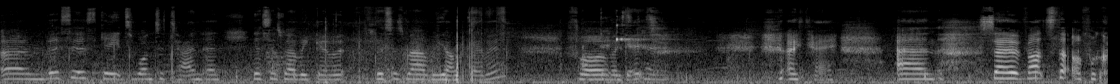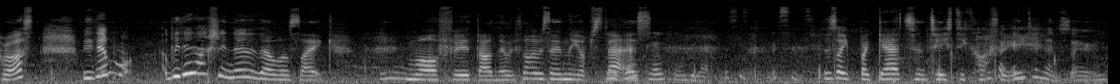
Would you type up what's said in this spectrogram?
um, this is gates one to ten, and this is where we go. This is where we are going for the gate. Okay, and so that's the upper crust. We didn't. We didn't actually know there was like more food down there. We thought it was only upstairs. be like, this is this is There's like baguettes and tasty coffee. internet zone.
